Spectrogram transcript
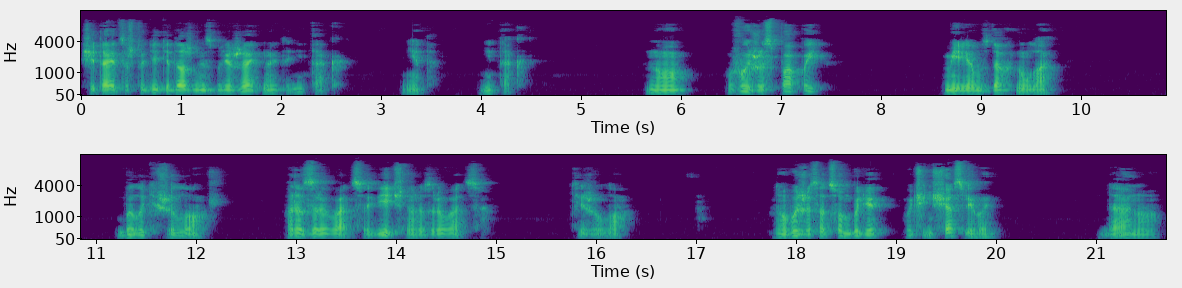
Считается, что дети должны сближать, но это не так. Нет, не так. Но вы же с папой... Мириам вздохнула. Было тяжело. Разрываться, вечно разрываться. Тяжело. Но вы же с отцом были очень счастливы. Да, но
